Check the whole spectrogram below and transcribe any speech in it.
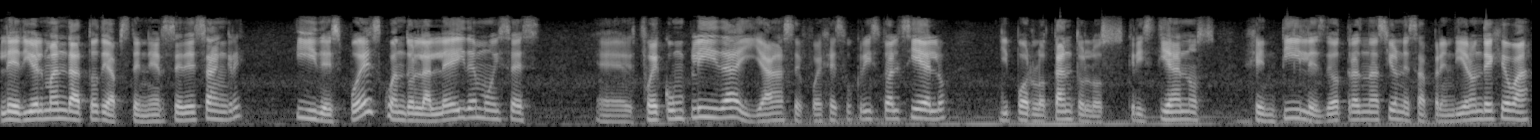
le dio el mandato de abstenerse de sangre y después, cuando la ley de Moisés eh, fue cumplida y ya se fue Jesucristo al cielo y por lo tanto los cristianos gentiles de otras naciones aprendieron de Jehová,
